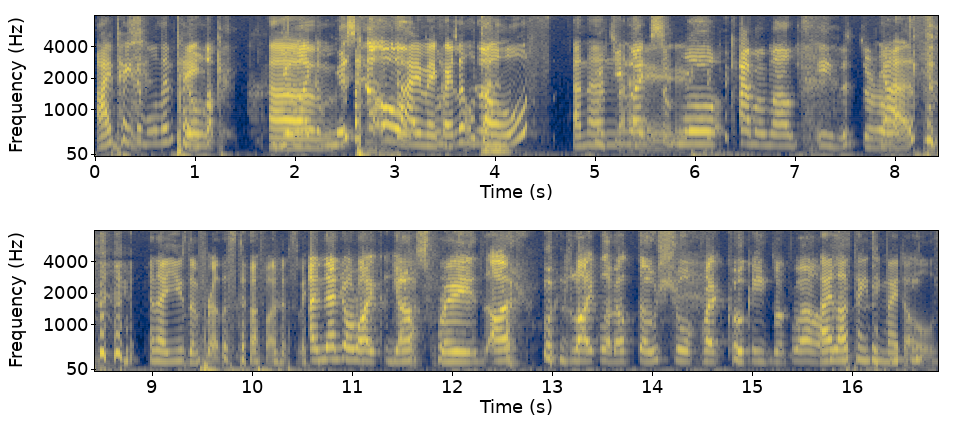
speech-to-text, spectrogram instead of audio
I paint them all in You're pink. like, you're like a Um, Mr. Orc. I make my little like- dolls, And then Would you like some I- more chamomile tea, Mr. Ross? Yes. and I use them for other stuff, honestly. And then you're like, yes, please. I would like one of those shortbread cookies as well. I love painting my dolls.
